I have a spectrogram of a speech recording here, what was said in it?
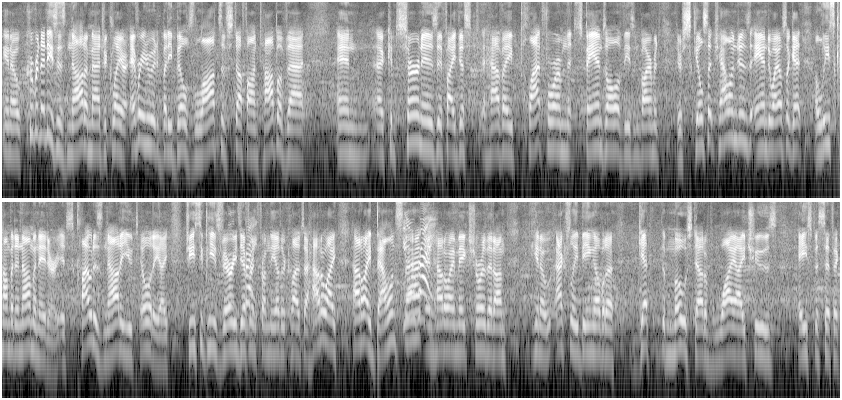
you know, Kubernetes is not a magic layer. Everybody builds lots of stuff on top of that, and a concern is if I just have a platform that spans all of these environments, there's skill set challenges, and do I also get a least common denominator? It's, cloud is not a utility. I, GCP is very That's different right. from the other clouds, so how do I, how do I balance You're that, right. and how do I make sure that I'm you know, actually being able to get the most out of why I choose a specific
